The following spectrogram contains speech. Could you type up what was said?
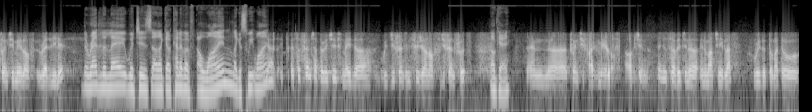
20 ml of red lillet. The red lillet, which is uh, like a kind of a, a wine, like a sweet wine. Yeah, it's a French aperitif made uh, with different infusion of different fruits Okay. and uh, 25 ml of, of gin. And you serve it in a in a martini glass with the tomato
